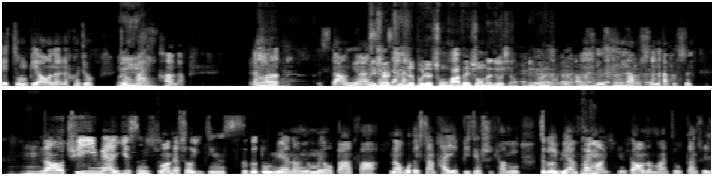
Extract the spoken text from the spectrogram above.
给中标了，然后就就怀上了，然后啊。小女儿没事只是不是充话费送的就行，没关系。啊，那不是那不是，嗯。然后去医院，医生说那时候已经四个多月了，又没有办法。那我也想，他也毕竟是条命，这个缘分嘛，已经到了嘛，就干脆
